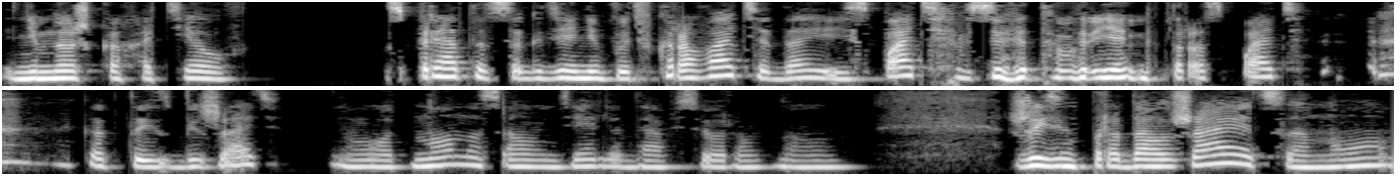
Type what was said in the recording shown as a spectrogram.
немножко хотел спрятаться где-нибудь в кровати, да, и спать все это время, проспать, как-то избежать, вот, но на самом деле, да, все равно жизнь продолжается, но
